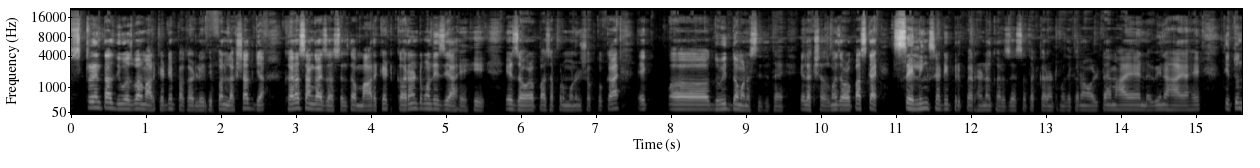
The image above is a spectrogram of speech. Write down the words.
स्ट्रेंथ आज दिवसभर मार्केटने पकडली होती. पण लक्षात घ्या खरं सांगायचं असेल तर मार्केट करंटमध्ये जे आहे हे हे जवळपास आपण म्हणू शकतो काय? एक दुविध मनस्थितीत आहे. हे लक्षात म्हणजे जवळपास काय सेलिंगसाठी प्रिपेअर राहणं गरजेचं तर करंटमध्ये कारण ऑल टाईम हाय आहे नवीन हाय आहे. तिथून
